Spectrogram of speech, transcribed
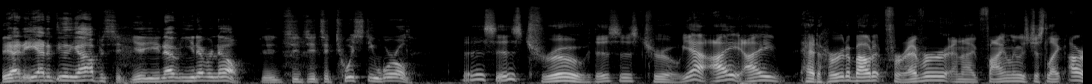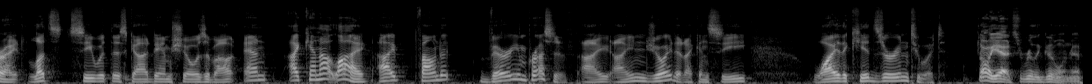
He had, he had to do the opposite. You, you never you never know. It's, it's, it's a twisty world. This is true. This is true. Yeah, I I had heard about it forever, and I finally was just like, all right, let's see what this goddamn show is about. And I cannot lie, I found it very impressive. I I enjoyed it. I can see why the kids are into it. Oh yeah, it's a really good one, man.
